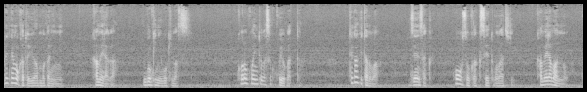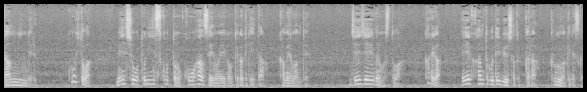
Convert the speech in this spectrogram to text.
れでもかと言わんばかりにカメラが動きに動きます。このポイントがすごく良かった。手掛けたのは前作「フォースの覚醒」と同じカメラマンのダン・ミンデルこの人は名将トニー・スコットの後半生の映画を手掛けていたカメラマンで J.J. エブラムスとは彼が映画監督デビューした時から組むわけですが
